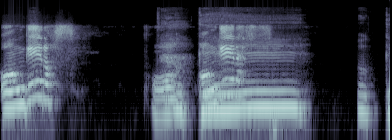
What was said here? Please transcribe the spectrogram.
hongueros o hongueras. Ok.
